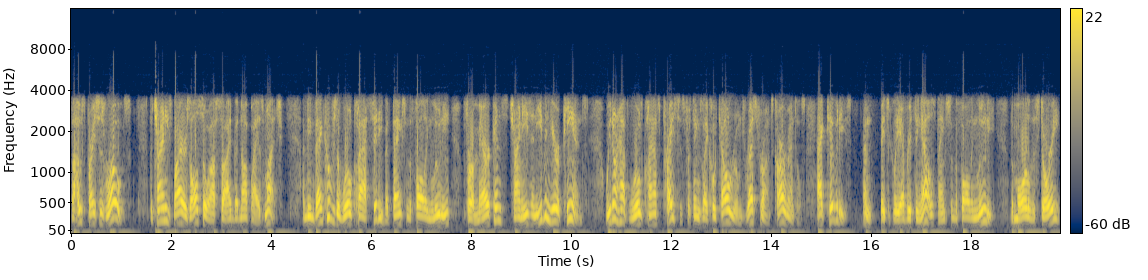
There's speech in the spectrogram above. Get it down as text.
the house prices rose. The Chinese buyers also offside, but not by as much. I mean, Vancouver's a world class city, but thanks to the falling loonie for Americans, Chinese, and even Europeans, we don't have world class prices for things like hotel rooms, restaurants, car rentals, activities, basically everything else thanks to the falling loonie. The moral of the story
